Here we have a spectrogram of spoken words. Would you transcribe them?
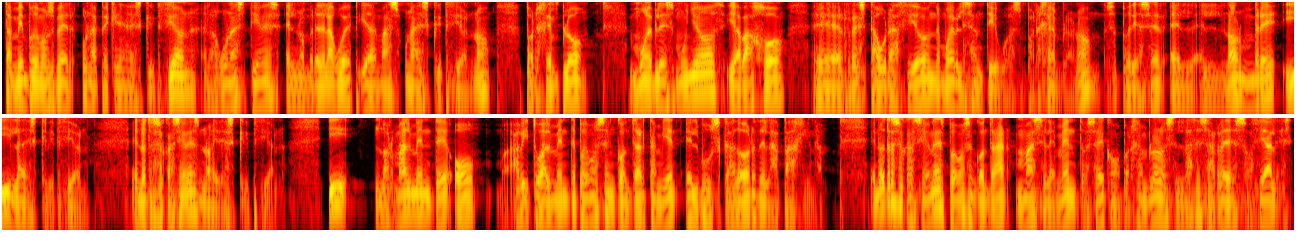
También podemos ver una pequeña descripción, en algunas tienes el nombre de la web y además una descripción, ¿no? Por ejemplo, Muebles Muñoz y abajo eh, restauración de muebles antiguos, por ejemplo, ¿no? Ese podría ser el, el nombre y la descripción. En otras ocasiones no hay descripción. Y normalmente o habitualmente podemos encontrar también el buscador de la página. En otras ocasiones podemos encontrar más elementos, ¿eh? como por ejemplo los enlaces a redes sociales,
